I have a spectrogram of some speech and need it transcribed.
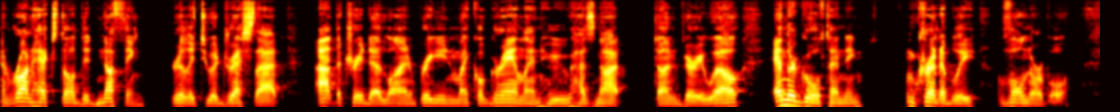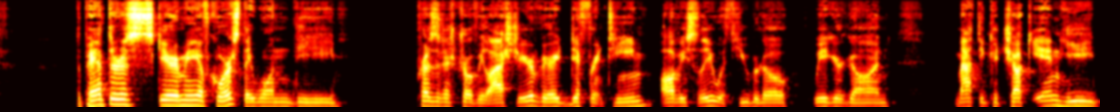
And Ron Hextall did nothing really to address that at the trade deadline, bringing Mikael Granlund, who has not done very well, and their goaltending incredibly vulnerable. The Panthers scare me, of course. They won the President's Trophy last year. Very different team, obviously, with Huberdeau, Weegar gone, Matthew Tkachuk in. He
